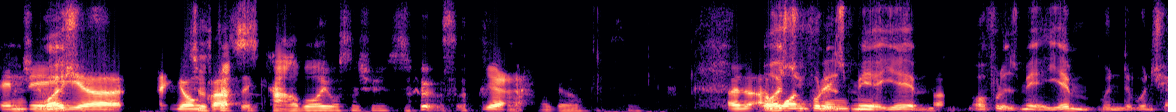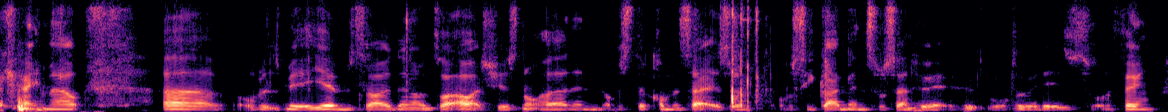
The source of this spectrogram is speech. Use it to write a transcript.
in She was- the uh, She Young was dressed Classic. as a cowboy, wasn't she? So- so- Yeah, I'll go. So- and, and I actually one thought it was Mia Yim. I thought it was Mia Yim when when she came out. Uh, it was Mia Yim. So then I was like, oh, actually, it's not her. And then obviously the commentators are obviously going mental saying who it who, who it is, sort of thing.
